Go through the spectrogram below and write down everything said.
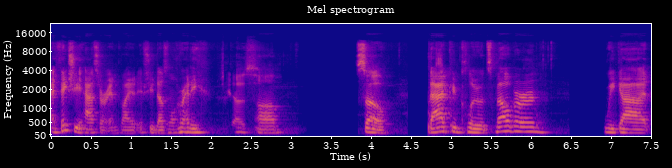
I think she has her invite if she doesn't already. She does. Um, so that concludes Melbourne. We got,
